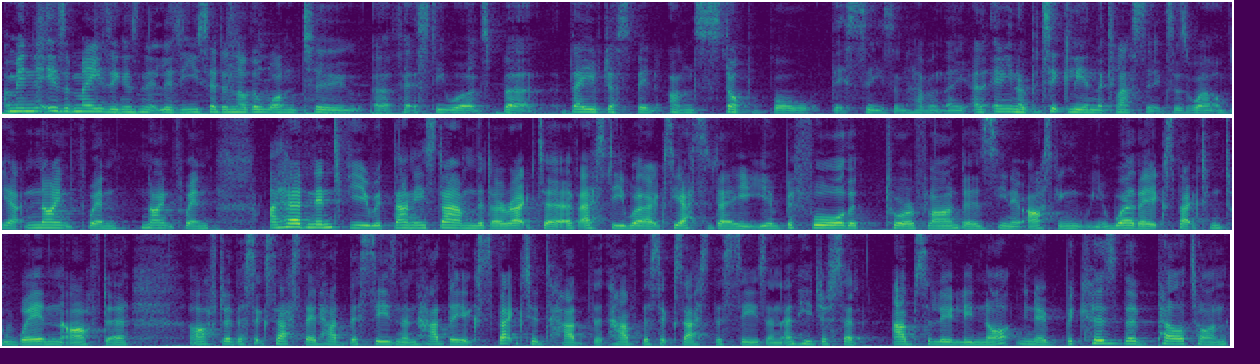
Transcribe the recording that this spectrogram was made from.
I mean, it is amazing, isn't it, Lizzy? You said another one too for SD Worx, but they've just been unstoppable this season, haven't they? And, you know, particularly in the classics as well. Yeah, ninth win, ninth win. I heard an interview with Danny Stam, the director of SD Worx, yesterday, you know, before the Tour of Flanders. You know, asking you know, were they expecting to win after after the success they'd had this season, and had they expected to the, have the success this season? And he just said absolutely not. You know, because the peloton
